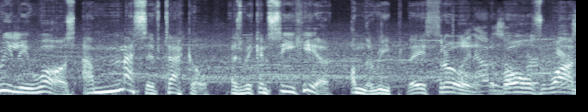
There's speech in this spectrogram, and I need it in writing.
really was a massive tackle, as we can see here on the replay. They throw. Line The ball's over. Won.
